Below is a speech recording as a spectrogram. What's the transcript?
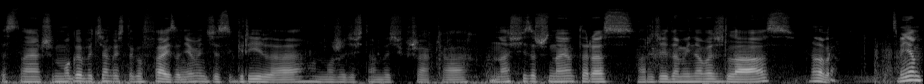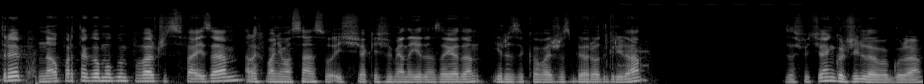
Zastanawiam się, czy mogę wyciągać tego Faze'a. Nie wiem, gdzie jest Grille. On może gdzieś tam być w krzakach. Nasi zaczynają teraz bardziej dominować las. No dobra. Zmieniam tryb. Na upartego mógłbym powalczyć z Faze'em, ale chyba nie ma sensu iść w jakieś wymiany 1 za 1 i ryzykować, że zbiorę od Grilla. Zaświeciłem Godzilla w ogóle.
